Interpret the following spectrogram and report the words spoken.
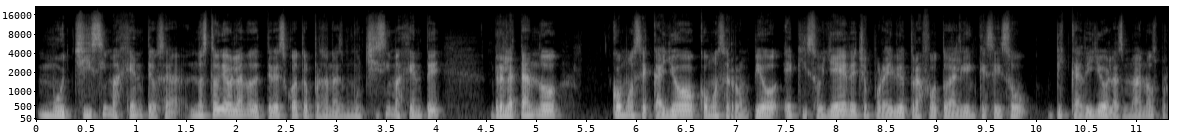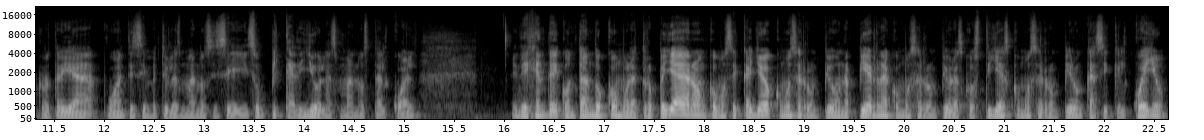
muchísima gente, o sea, no estoy hablando de 3, 4 personas, muchísima gente relatando cómo se cayó, cómo se rompió X o Y. De hecho, por ahí vi otra foto de alguien que se hizo picadillo a las manos porque no traía guantes y metió las manos y se hizo picadillo las manos tal cual. De gente contando cómo le atropellaron, cómo se cayó, cómo se rompió una pierna, cómo se rompió las costillas, cómo se rompieron casi que el cuello.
